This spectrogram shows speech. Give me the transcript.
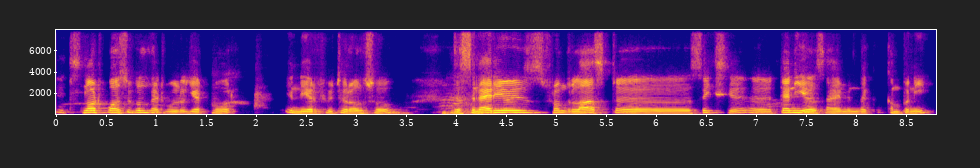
it's not possible that we will get more in near future also. The scenario is from the last uh, six, year, uh, 10 years I am in the company.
